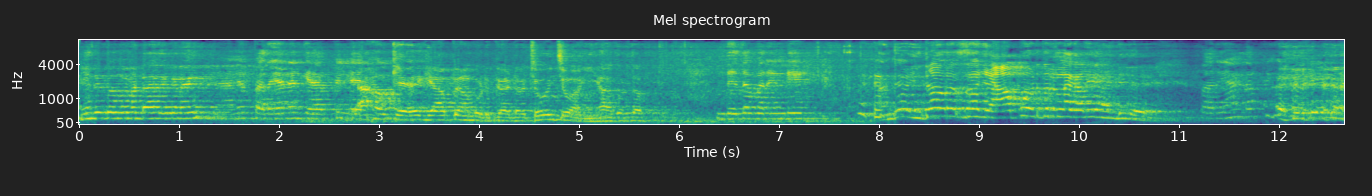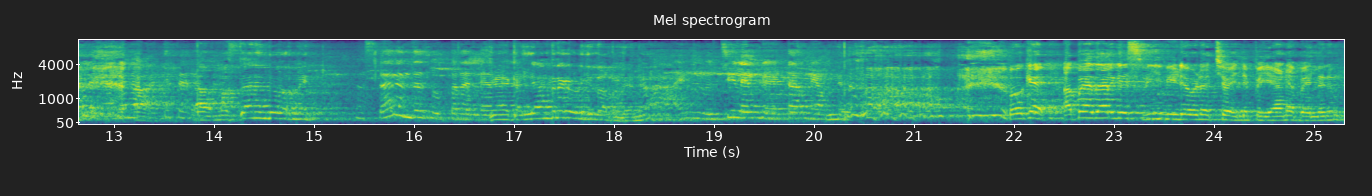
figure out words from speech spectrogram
നീ എന്തൊന്നും ഉണ്ടായിരിക്കണേ ആ ഓക്കെ ഗ്യാപ്പ് ഞാൻ കൊടുക്കാം കേട്ടോ ചോദിച്ചു വാങ്ങി. ആ കൊടുത്തോ. എന്താ പറയണ്ടേ? ഇതാ പ്രശ്നം? ഗ്യാപ്പ് കൊടുത്തിട്ടുള്ള കളി കണ്ടില്ലേ? മസ്താൻ എന്ത് പറഞ്ഞു? മസ്താൻ എന്താ സൂപ്പർ അല്ലേ കല്യാണത്തിനൊക്കെ വിളിച്ചില്ലേ കേട്ടറിഞ്ഞു ഓക്കെ അപ്പൊ ഏതായാലും guys, ഈ വീഡിയോ ഇവിടെ വെച്ചോ അതിന്റെ പേയാണ് അപ്പൊ എല്ലാവരും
